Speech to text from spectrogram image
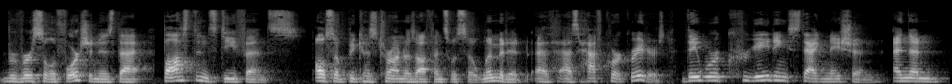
reversal of fortune, is that Boston's defense, also because Toronto's offense was so limited as, as half court creators, they were creating stagnation and then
